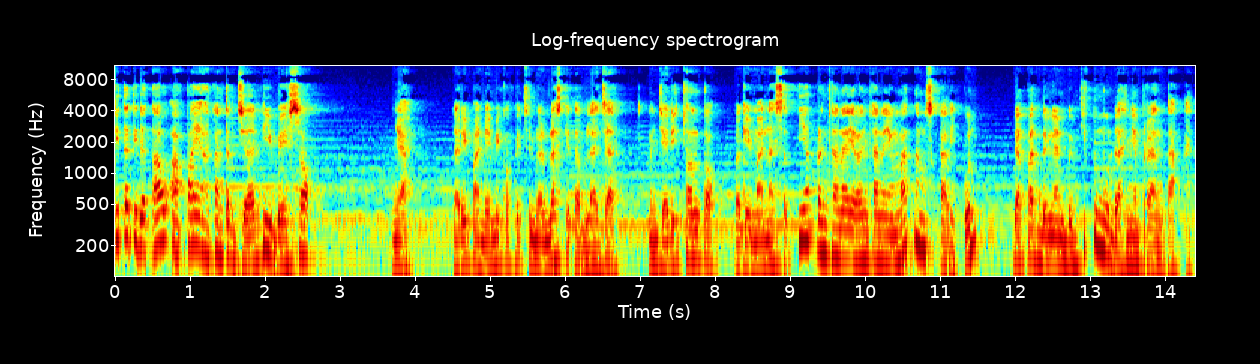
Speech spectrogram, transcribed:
kita tidak tahu apa yang akan terjadi besok. Ya, dari pandemi COVID-19 kita belajar menjadi contoh bagaimana setiap rencana-rencana yang matang sekalipun dapat dengan begitu mudahnya berantakan.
